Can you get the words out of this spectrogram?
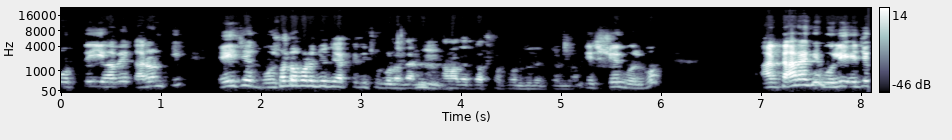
করতেই হবে কারণ কি? এই যে ছোট করে যদি একটা কিছু বলে দেন আমাদের দর্শক বন্ধুদের জন্য। নিশ্চয়ই বলব। আর তার আগে বলি এই যে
